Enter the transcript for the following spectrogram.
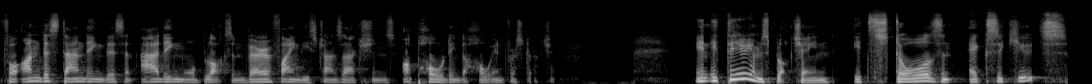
for understanding this and adding more blocks and verifying these transactions, upholding the whole infrastructure. In Ethereum's blockchain, it stores and executes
